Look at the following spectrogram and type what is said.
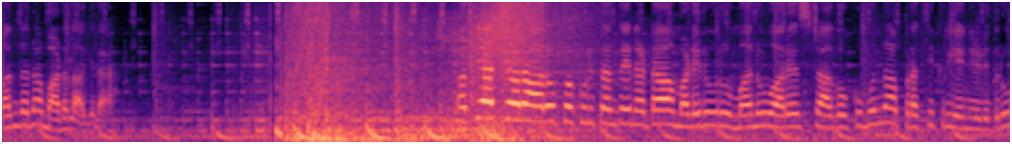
ಬಂಧನ ಮಾಡಲಾಗಿದೆ. ಅತ್ಯಾಚಾರ ಆರೋಪ ಕುರಿತಂತೆ ನಟ ಮಡೆನೂರು ಮನು ಅರೆಸ್ಟ್ ಆಗೋಕ್ಕೂ ಮುನ್ನ ಪ್ರತಿಕ್ರಿಯೆ ನೀಡಿದ್ರು.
